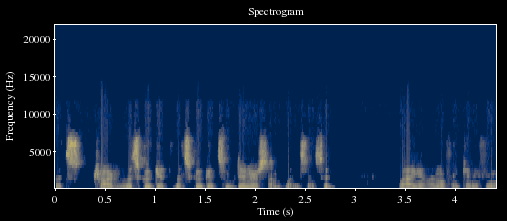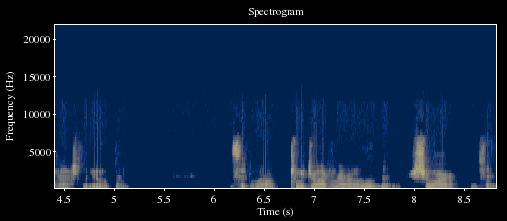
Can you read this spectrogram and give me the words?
let's drive. Let's go get let's go get some dinner someplace." I said, "Well, you know, I don't think anything's actually open." He said, Well, can we drive around a little bit? Sure. He said,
